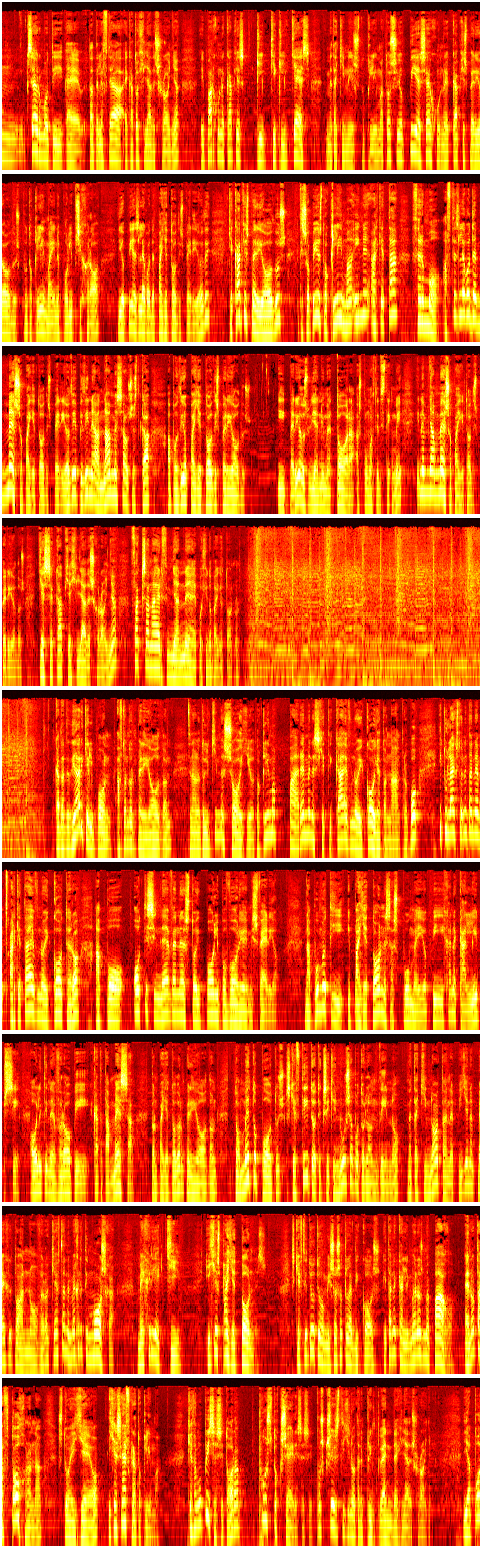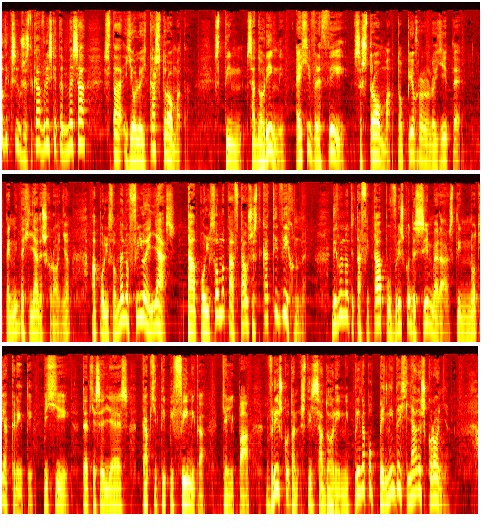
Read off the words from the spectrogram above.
ξέρουμε ότι ε, τα τελευταία 100.000 χρόνια υπάρχουν κάποιες κυκλικές μετακινήσεις του κλίματος, οι οποίες έχουν κάποιες περιόδους που το κλίμα είναι πολύ ψυχρό οι οποίες λέγονται παγετώδεις περίοδοι και κάποιες περιόδους τις οποίες το κλίμα είναι αρκετά θερμό. Αυτές λέγονται μέσο παγετώδεις περίοδοι επειδή είναι ανάμεσα ουσιαστικά από δύο παγετώδεις περιόδους. Η περίοδος που διανύουμε τώρα, ας πούμε αυτή τη στιγμή, είναι μια μέσο παγετώδης περίοδος και σε κάποια χιλιάδες χρόνια θα ξαναέρθει μια νέα εποχή των παγετώνων. Κατά τη διάρκεια λοιπόν αυτών των περιόδων, στην Ανατολική Μεσόγειο το κλίμα παρέμενε σχετικά ευνοϊκό για τον άνθρωπο ή τουλάχιστον ήταν αρκετά ευνοϊκότερο από ό,τι συνέβαινε στο υπόλοιπο βόρειο ημισφαίριο. Να πούμε ότι οι παγετώνες ας πούμε οι οποίοι είχαν καλύψει όλη την Ευρώπη κατά τα μέσα των παγετώδων περιόδων, το μέτωπό τους σκεφτείτε ότι ξεκινούσε από το Λονδίνο, μετακινόταν, πήγαινε μέχρι το Ανόβερο και έφτανε μέχρι τη Μόσχα. Μέχρι εκεί είχες παγετώνες. Σκεφτείτε ότι ο μισός Ατλαντικός ήταν καλυμμένος με πάγο, ενώ ταυτόχρονα στο Αιγαίο είχες εύκρατο κλίμα. Και θα μου πεις εσύ τώρα πώς το ξέρεις εσύ, πώς ξέρεις τι γινόταν πριν 50.000 χρόνια; Η απόδειξη ουσιαστικά βρίσκεται μέσα στα γεωλογικά στρώματα στην Σαντορίνη έχει βρεθεί σε στρώμα το οποίο χρονολογείται 50.000 χρόνια απολυθωμένο φύλλο ελιάς. Τα απολυθώματα αυτά ουσιαστικά τι δείχνουν. Δείχνουν ότι τα φυτά που βρίσκονται σήμερα στην Νότια Κρήτη, π.χ. τέτοιες ελιές, κάποιοι τύποι φίνικα κλπ. βρίσκονταν στη Σαντορίνη πριν από 50.000 χρόνια.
